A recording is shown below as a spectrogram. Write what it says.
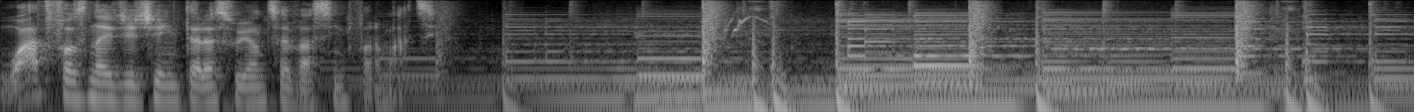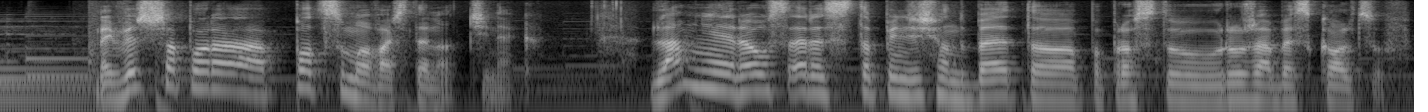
łatwo znajdziecie interesujące Was informacje. Najwyższa pora podsumować ten odcinek. Dla mnie Rose RS150B to po prostu róża bez kolców.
